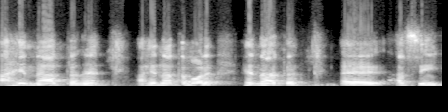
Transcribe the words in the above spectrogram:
a Renata, né? A Renata Mora. Renata, é, assim,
